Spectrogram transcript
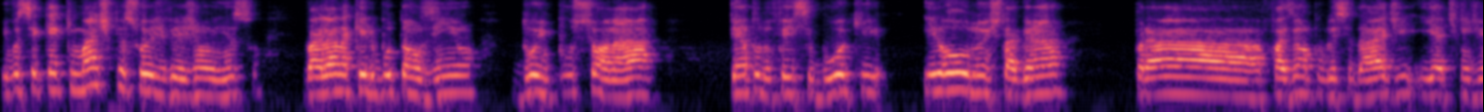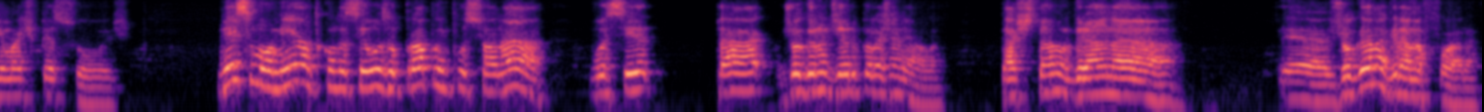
e você quer que mais pessoas vejam isso, vai lá naquele botãozinho do impulsionar dentro do Facebook ou no Instagram para fazer uma publicidade e atingir mais pessoas. Nesse momento, quando você usa o próprio impulsionar, você está jogando dinheiro pela janela gastando grana, é, jogando a grana fora.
